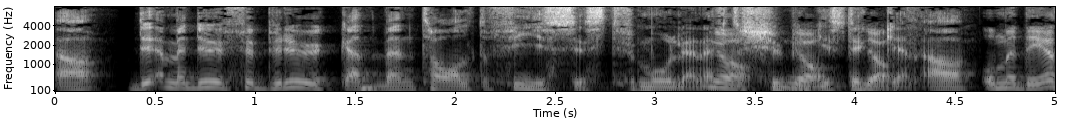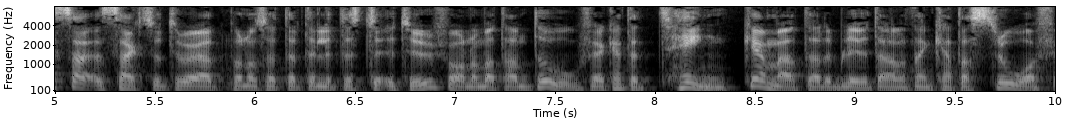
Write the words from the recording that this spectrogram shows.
ja. Du, men du är förbrukad mentalt och fysiskt förmodligen efter 20 stycken. Ja. Och med det sa- sagt så tror jag att på något sätt att det är lite tur för honom att han dog. För jag kan inte tänka mig att det hade blivit annat än katastrof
